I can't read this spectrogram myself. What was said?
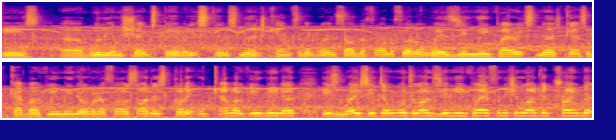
is uh, William Shakespeare, but it's still Snurge Council. They're well inside the final furlong. Where's Zinyi player? It's Snurge Council. Cabo Humido over the far side has got it, and Cabo Humido is racing towards the line. Zinyi player finishing like a train, but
